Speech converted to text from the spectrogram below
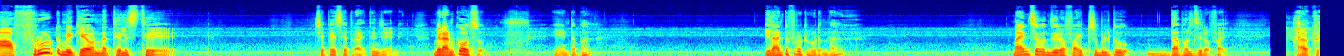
ఆ ఫ్రూట్ మీకేమన్నా తెలిస్తే చెప్పేసే ప్రయత్నం చేయండి. మీరు అనుకోవచ్చు ఏంటబ్బా? ఇలాంటి ఫ్రూట్ కూడా ఉందా? Nine seven zero five triple two double zero five. Okay.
